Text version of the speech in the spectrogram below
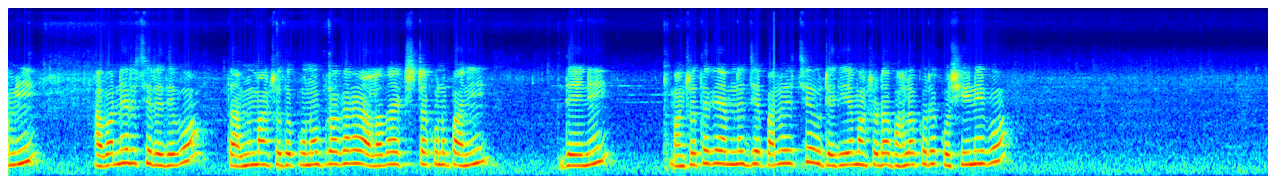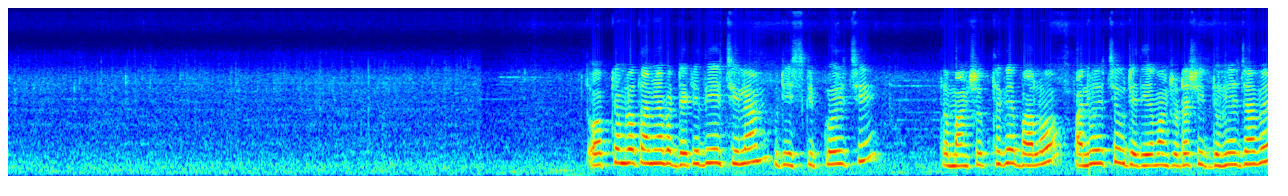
আমি আবার নেড়ে ছেড়ে দেবো। তা আমি মাংসতে কোনো প্রকারের আলাদা এক্সট্রা কোনো পানি দেই নেই। মাংস থেকে এমনি যে পানি হয়েছে, উঠে দিয়ে মাংসটা ভালো করে কষিয়ে নেব। তো অফ ক্যামেরা তো আমি আবার ডেকে দিয়েছিলাম, ওটা স্কিপ করেছি। তো মাংসর থেকে ভালো পানি হয়েছে, উঠে দিয়ে মাংসটা সিদ্ধ হয়ে যাবে।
